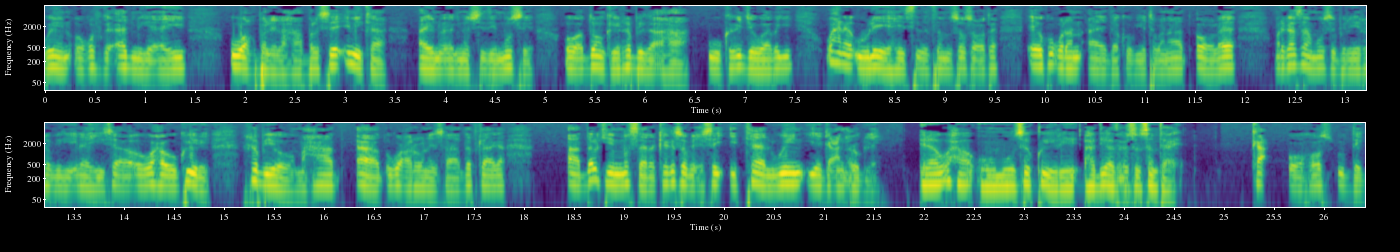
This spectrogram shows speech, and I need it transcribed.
weyn oo qofka aadmiga ahi u aqbali lahaa balse iminka aynu egno sidii muuse oo addoonkii rabbiga ahaa uu kaga jawaabay waxaana uu leeyahay sida tan soo socota ee ku qoran aayadda koob iyo tobanaad oo leh markaasaa muuse baryey rabbiga ilaahiisa ah oo waxa uu ku yidhi rabbiyow maxaad aad ugu caroonaysaa dadkaaga aad dalkii masar kaga soo bixisay itaal weyn iyo gacan xoog leh. Ilaa waxa uu muuse ku yidhi haddii aad xusuusan tahay. Kac oo hoos u deg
